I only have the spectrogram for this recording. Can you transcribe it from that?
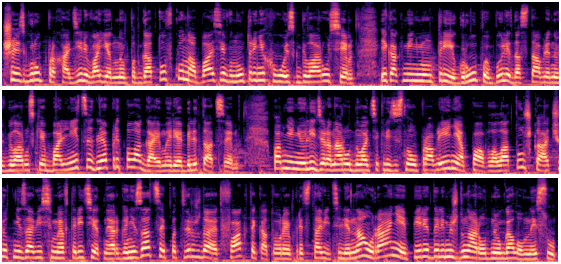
Шесть групп проходили военную подготовку на базе внутренних войск Беларуси. И как минимум три группы были доставлены в белорусские больницы для предполагаемой реабилитации. По мнению лидера Народного антикризисного управления управления Павла Латушка отчет независимой авторитетной организации подтверждает факты, которые представители НАУ ранее передали Международный уголовный суд.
